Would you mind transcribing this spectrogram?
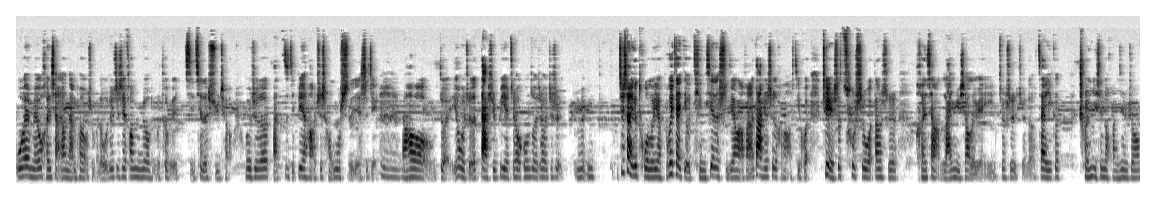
我也没有很想要男朋友什么的，我对这些方面没有什么特别急切的需求。我觉得把自己变好是很务实的一件事情，嗯，然后对，因为我觉得大学毕业之后工作之后就是没嗯，就像一个陀螺一样，不会再有停歇的时间了。反正大学是个很好的机会，这也是促使我当时很想来女校的原因，就是觉得在一个纯女性的环境中，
